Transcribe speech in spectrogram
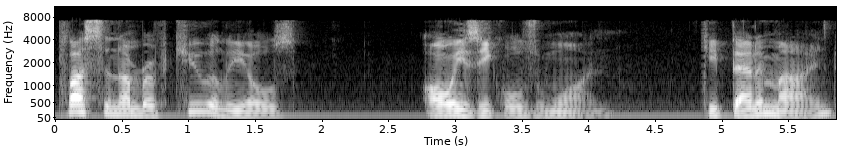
plus the number of q alleles always equals 1. Keep that in mind.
